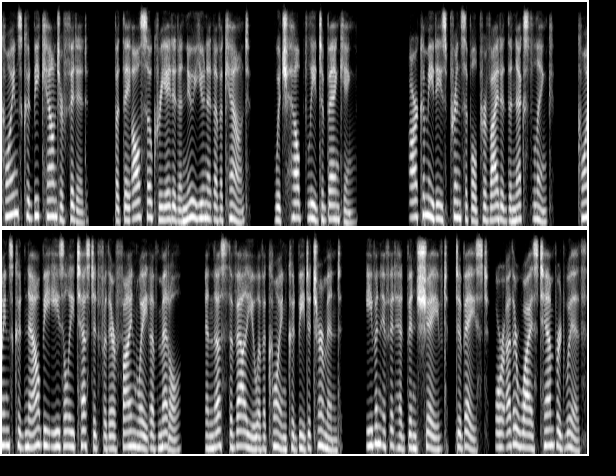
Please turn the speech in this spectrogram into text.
Coins could be counterfeited, but they also created a new unit of account, which helped lead to banking. Archimedes' principle provided the next link, coins could now be easily tested for their fine weight of metal, and thus the value of a coin could be determined, even if it had been shaved, debased, or otherwise tampered with.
